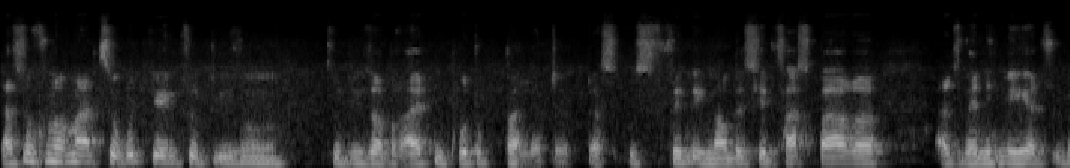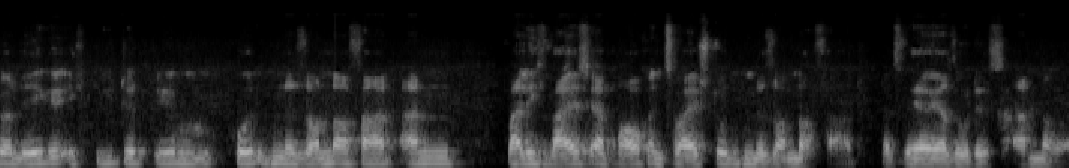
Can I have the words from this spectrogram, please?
lass uns nochmal zurückgehen zu, diesem, zu dieser breiten Produktpalette. Das ist, finde ich, noch ein bisschen fassbarer, als wenn ich mir jetzt überlege, ich biete dem Kunden eine Sonderfahrt an, weil ich weiß, er braucht in zwei Stunden eine Sonderfahrt. Das wäre ja so das andere.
